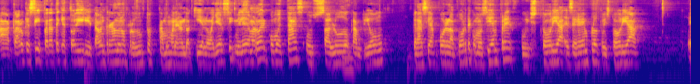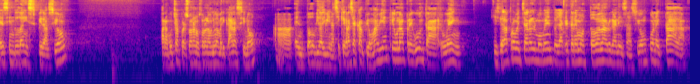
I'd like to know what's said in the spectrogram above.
Ah, claro que sí. Espérate que estoy, estaba entregando unos productos. Estamos manejando aquí en Nueva Jersey. Mi líder Manuel, ¿cómo estás? Un saludo, campeón. Gracias por el aporte, como siempre. Tu historia es ejemplo, tu historia es sin duda inspiración para muchas personas, no solo en la Unión Americana, sino ah, en todo vida divina. Así que gracias, campeón. Más bien que una pregunta, Rubén quisiera aprovechar el momento, ya que tenemos toda la organización conectada,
